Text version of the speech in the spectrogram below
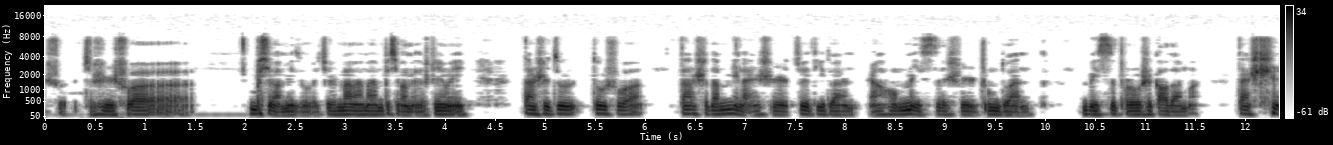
说就是说不喜欢魅族，就是慢慢慢不喜欢魅族，是因为当时就都说当时的魅蓝是最低端，然后魅四是中端魅四 Pro 是高端嘛。但是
